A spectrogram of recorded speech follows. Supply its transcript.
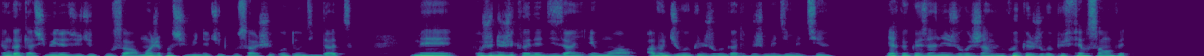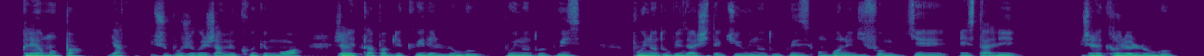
Un gars qui a suivi des études pour ça. Moi, j'ai pas suivi d'études pour ça. Je suis autodidacte. Mais aujourd'hui, je crée des designs et moi, avec du recul, je regarde et puis je me dis, mais tiens, il y a quelques années, j'aurais jamais cru que j'aurais pu faire ça, en fait. Clairement pas. Il y a, je, j'aurais jamais cru que moi, j'allais être capable de créer des logos pour une entreprise, pour une entreprise d'architecture, une entreprise en bonne et due forme qui est installée. J'allais créer le logo.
